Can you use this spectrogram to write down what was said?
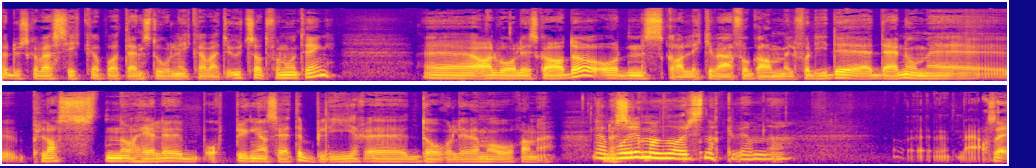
og du skal være sikker på at den stolen ikke har vært utsatt for noen ting. eh, alvorlige skader, og den skal ikke være for gammel. Fordi det, det er noe med plasten og hele oppbyggingen av setet blir eh, dårligere med årene. Ja, hvor mange år snakker vi om da? Altså,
